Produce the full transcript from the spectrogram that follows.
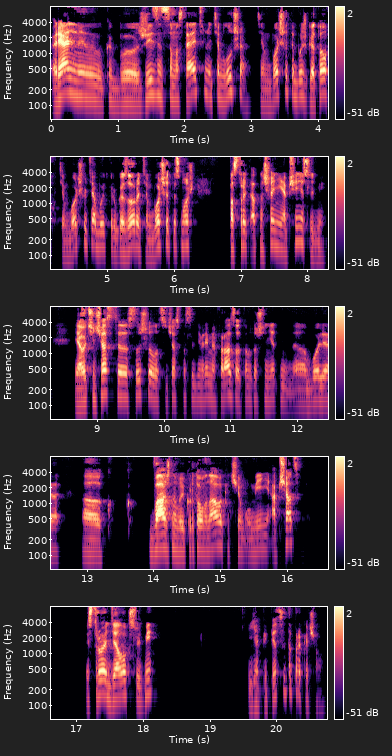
реальную как бы, жизнь самостоятельную, тем лучше. Тем больше ты будешь готов, тем больше у тебя будет кругозора, тем больше ты сможешь построить отношения и общение с людьми. Я очень часто слышал сейчас в последнее время фразу о том, что нет э, более э, важного и крутого навыка, чем умение общаться и строить диалог с людьми. Я пипец это прокачал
